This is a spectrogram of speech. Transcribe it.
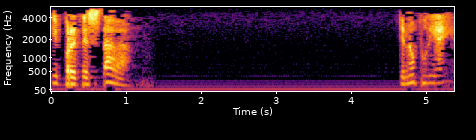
Y pretestaba que no podía ir.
